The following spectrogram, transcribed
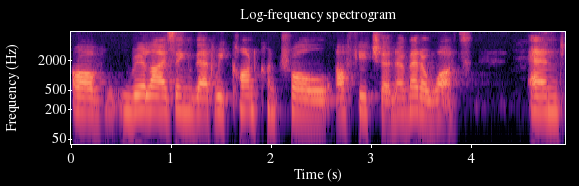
of realizing that we can't control our future no matter what. And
